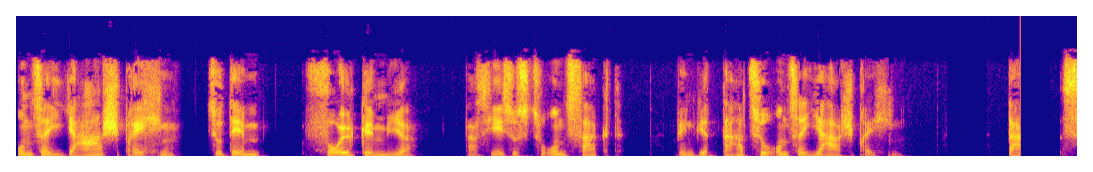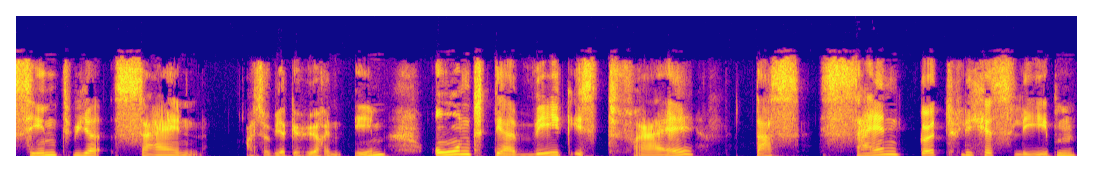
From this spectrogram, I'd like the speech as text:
unser Ja sprechen zu dem Folge mir, das Jesus zu uns sagt, wenn wir dazu unser Ja sprechen, dann sind wir sein. Also wir gehören ihm und der Weg ist frei, dass sein göttliches Leben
